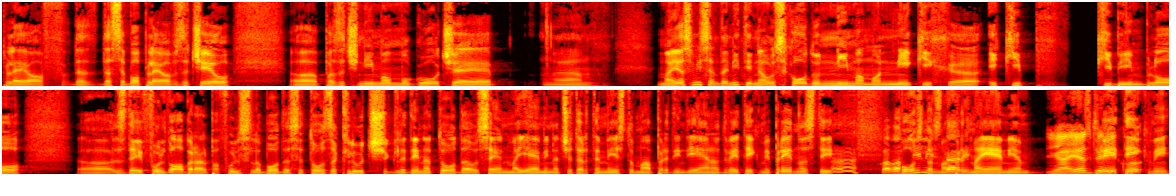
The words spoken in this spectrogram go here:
playoff, da, da se bo playoff začel, uh, pa začnimo mogoče. Um, ma jaz mislim, da niti na vzhodu nimamo nekih uh, ekip, ki bi jim bilo. Uh, zdaj, ful dobro ali pa ful slabo, da se to zaključi, glede na to, da vse en Miami na četrtem mestu ima pred Indijano dve tekmi prednosti, kva pa Boston ima pred Miamijem Ja, jaz bi dve rekel, tekmi.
